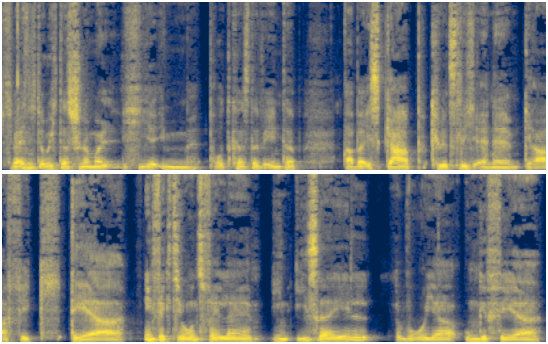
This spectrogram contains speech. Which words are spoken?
Ich weiß nicht, ob ich das schon einmal hier im Podcast erwähnt habe, aber es gab kürzlich eine Grafik der Infektionsfälle in Israel, wo ja ungefähr,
